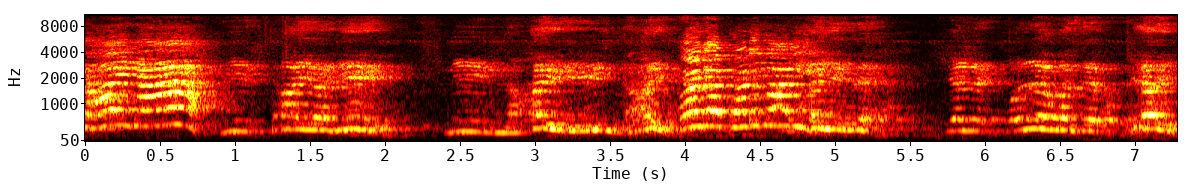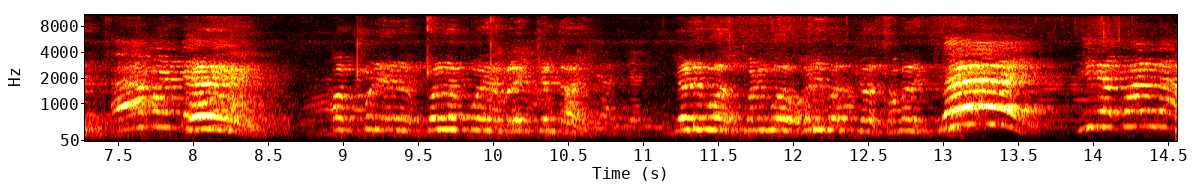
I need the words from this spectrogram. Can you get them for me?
தாய்டா நீ தாயா நீ? நீ நாய் நாய். படுவாடி இல்லை என்னை கொல்ல வந்த பேய். அப்படி என்னை கொல்ல போய் வைக்கின்றாய். எடுவா கொடுவா வழிபாக்க சமரிக்க. இதை பாருடா.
